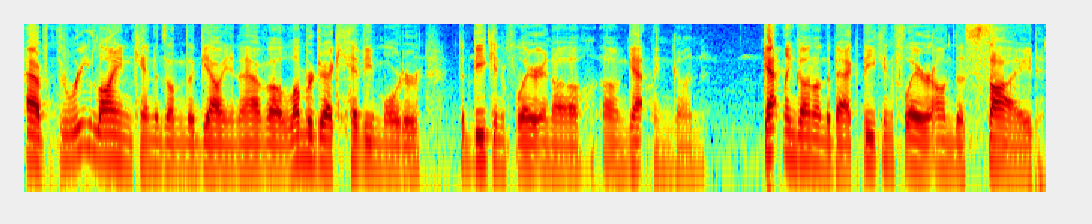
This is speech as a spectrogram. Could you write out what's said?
I have three lion cannons on the galleon. I have a lumberjack heavy mortar, the beacon flare, and a um, Gatling gun. Gatling gun on the back, beacon flare on the side.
